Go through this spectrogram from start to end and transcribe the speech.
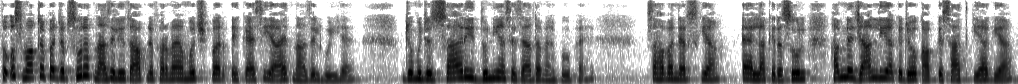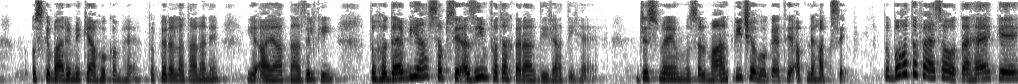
تو اس موقع پر جب سورت نازل ہوئی تو آپ نے فرمایا، مجھ پر ایک ایسی آیت نازل ہوئی ہے جو مجھے ساری دنیا سے زیادہ محبوب ہے۔ صحابہ نے عرض کیا، اے اللہ کے رسول، ہم نے جان لیا کہ جو آپ کے ساتھ کیا گیا، اس کے بارے میں کیا حکم ہے؟ تو پھر اللہ تعالیٰ نے یہ آیات نازل کی۔ تو ہدیبیہ سب سے عظیم فتح قرار دی جاتی ہے۔ جس میں مسلمان پیچھے ہو گئے تھے اپنے حق سے۔ تو بہت دفعہ ایسا ہوتا ہے کہ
